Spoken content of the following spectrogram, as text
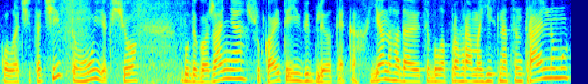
кола читачів, тому якщо буде бажання, шукайте її в бібліотеках. Я нагадаю, це була програма Гість на центральному.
